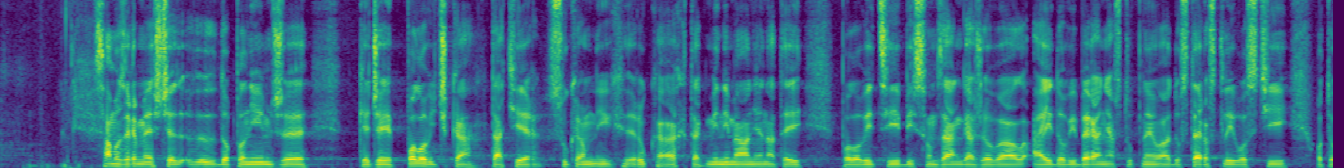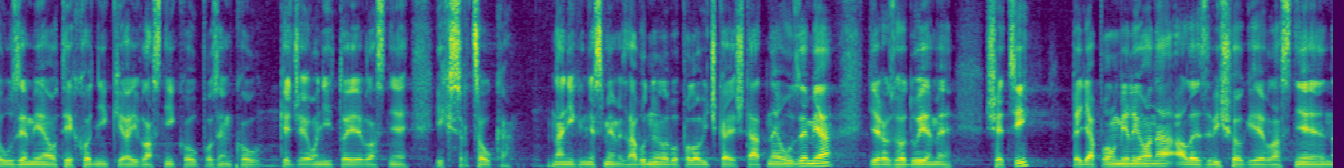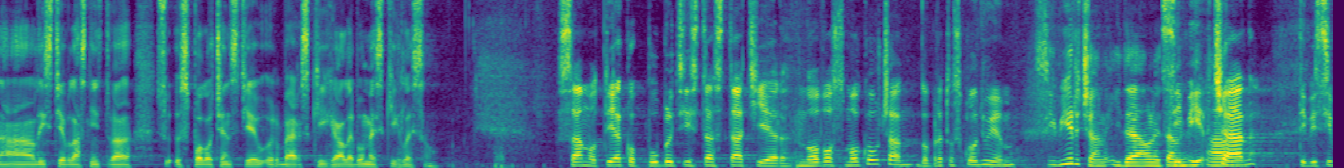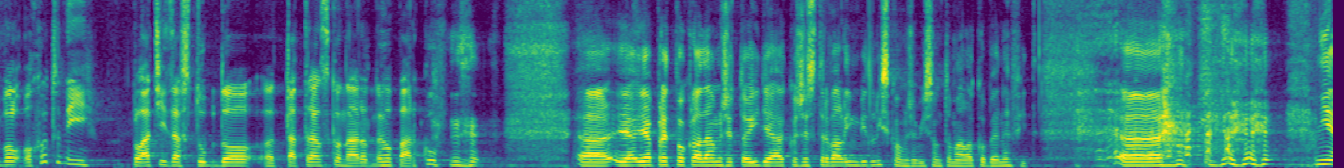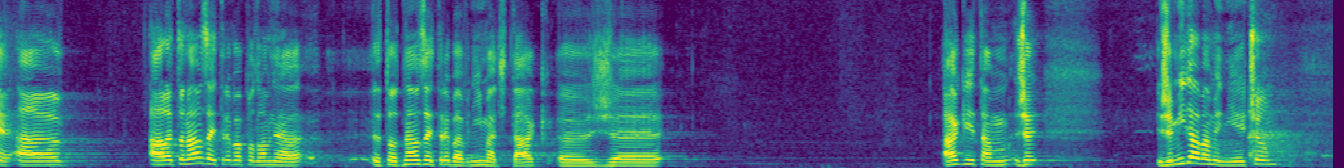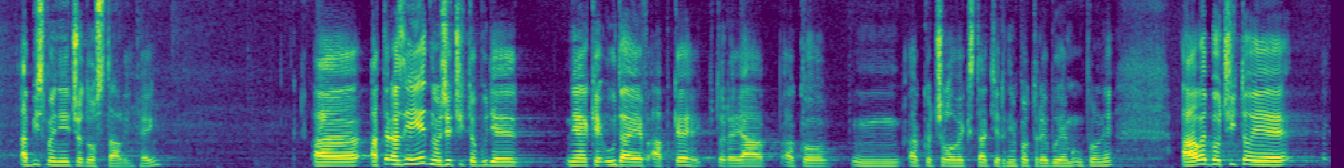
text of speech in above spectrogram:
Samozrejme ešte e, doplním, že keďže je polovička Tatier v súkromných rukách, tak minimálne na tej polovici by som zaangažoval aj do vyberania vstupného a do starostlivosti o to územie, o tie chodníky aj vlastníkov pozemkov, keďže oni to je vlastne ich srdcovka. Na nich nesmieme zabudnúť, lebo polovička je štátneho územia, kde rozhodujeme všetci, 5,5 milióna, ale zvyšok je vlastne na liste vlastníctva spoločenstiev urbárskych alebo mestských lesov. Samo, ty ako publicista statier Novosmokovčan, dobre to skloňujem? Sibírčan ideálne tam. Sibírčan, ty by si bol ochotný platiť za vstup do e, Tatranského národného parku? ja, ja predpokladám, že to ide akože s trvalým bydliskom, že by som to mal ako benefit. Nie, a, ale to naozaj treba podľa mňa, to naozaj treba vnímať tak, e, že ak je tam, že, že my dávame niečo, aby sme niečo dostali, hej? A, a teraz je jedno, že či to bude nejaké údaje v apke, ktoré ja ako, mm, ako človek statier nepotrebujem úplne, alebo či to je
